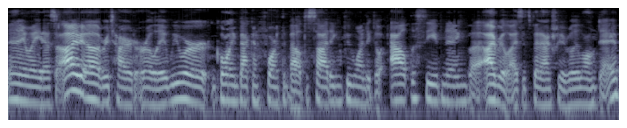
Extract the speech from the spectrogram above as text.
Anyway yes i uh, retired early. We were going back and forth about deciding if we wanted to go out this evening but i realized it's been actually a really long day.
